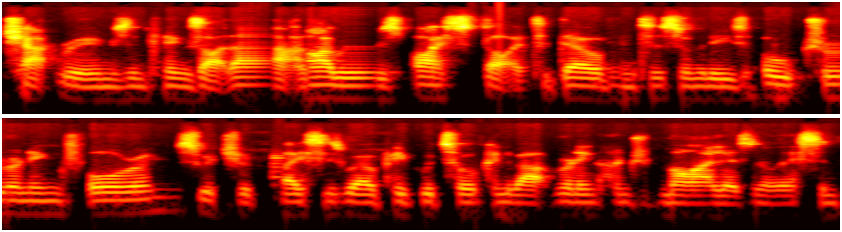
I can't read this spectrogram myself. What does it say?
chat rooms and things like that. And I was I started to delve into some of these ultra running forums, which were places where people were talking about running hundred milers and all this. And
